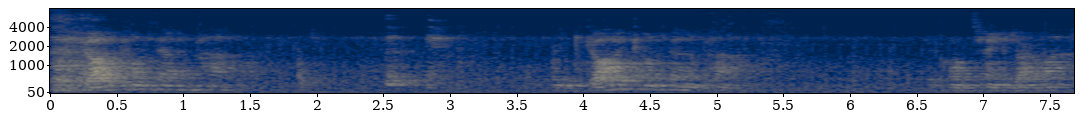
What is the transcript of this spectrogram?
When God comes down in power, when God comes down in power, it's going to change our lives.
